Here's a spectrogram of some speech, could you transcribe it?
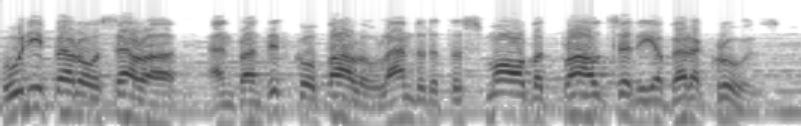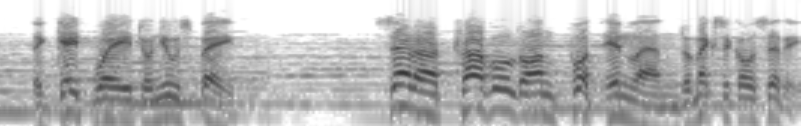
Junipero Serra and Francisco Paulo landed at the small but proud city of Veracruz, the gateway to New Spain. Serra traveled on foot inland to Mexico City.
